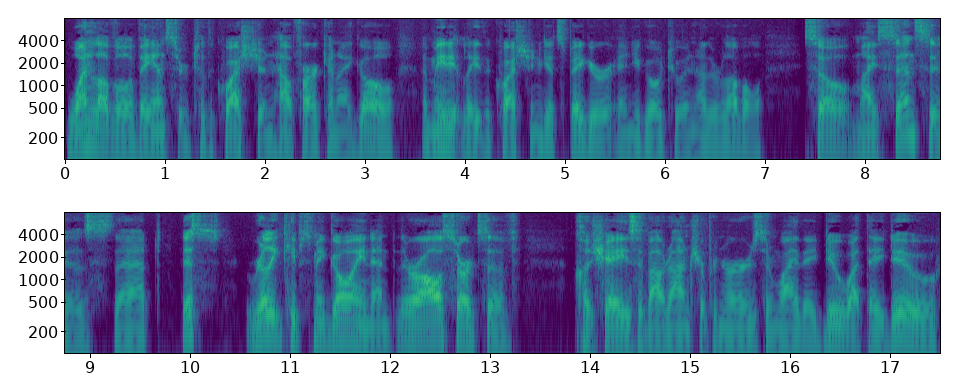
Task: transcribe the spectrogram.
one level of answer to the question, how far can I go? Immediately the question gets bigger and you go to another level. So my sense is that this really keeps me going. And there are all sorts of cliches about entrepreneurs and why they do what they do.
